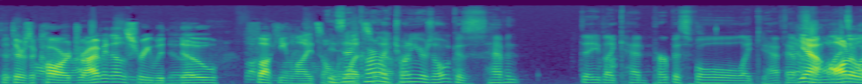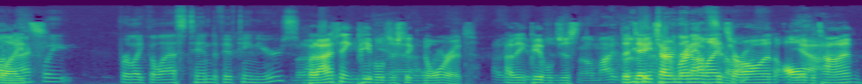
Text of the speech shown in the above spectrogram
that there's a car driving down the street with no fucking lights on Is that whatsoever. car like 20 years old? Because haven't they like had purposeful like you have to have Yeah, some lights auto lights. for like the last 10 to 15 years? But I think people just ignore it. I think people just Well, my the You could turn daytime running option lights are on all Yeah. the time.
